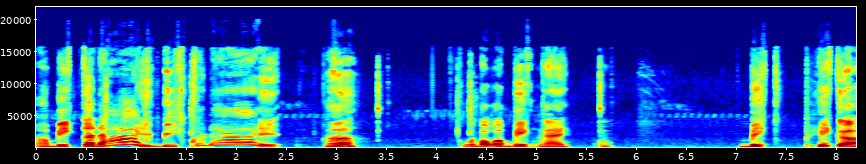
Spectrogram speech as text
อ่า big ก็ได้ big ก็ได้เฮ้อกูบอกว่า big ไง big pig เหรอ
